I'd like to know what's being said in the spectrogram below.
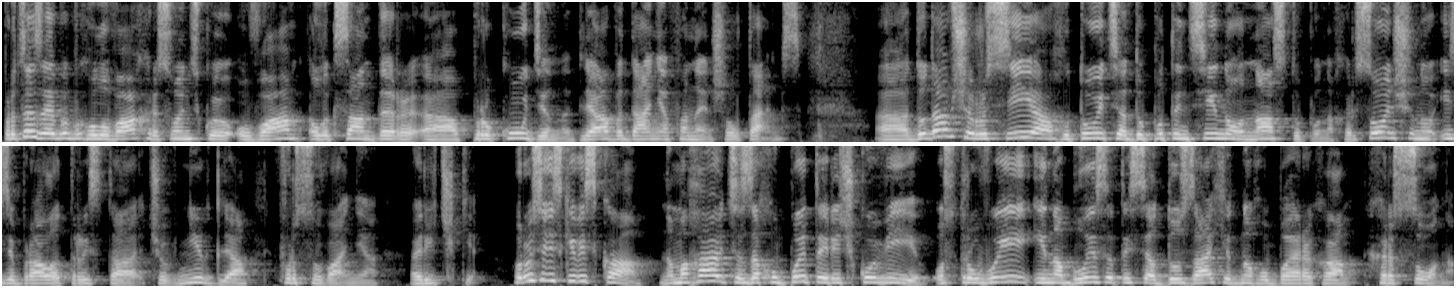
Про це заявив голова Херсонської ОВА Олександр е, Прокудін для видання Financial Times. Е, Додав, що Росія готується до потенційного наступу на Херсонщину і зібрала 300 човнів для форсування річки. Російські війська намагаються захопити річкові острови і наблизитися до західного берега Херсона.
